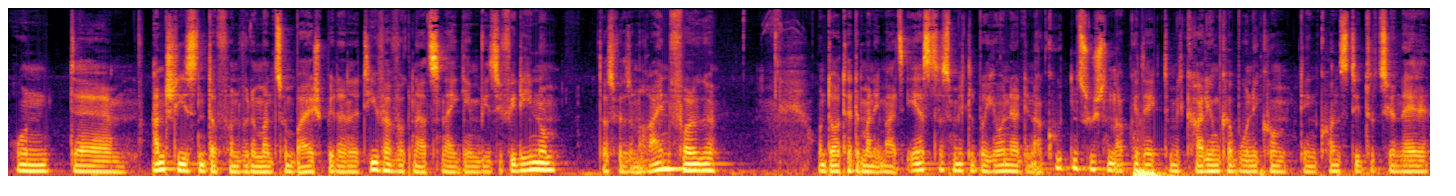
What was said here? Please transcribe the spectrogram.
Und äh, anschließend davon würde man zum Beispiel eine tiefer wirkende Arznei geben wie Sifilinum. Das wäre so eine Reihenfolge. Und dort hätte man immer als erstes Mittel Brionia den akuten Zustand abgedeckt, mit Kaliumcarbonicum den konstitutionell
